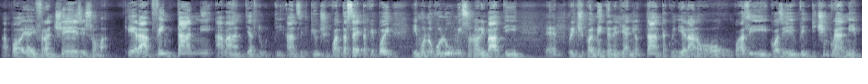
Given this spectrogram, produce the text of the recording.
a poi ai francesi, insomma, era 20 anni avanti a tutti, anzi di più, 56, perché poi i monovolumi sono arrivati eh, principalmente negli anni 80, quindi erano quasi, quasi 25 anni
